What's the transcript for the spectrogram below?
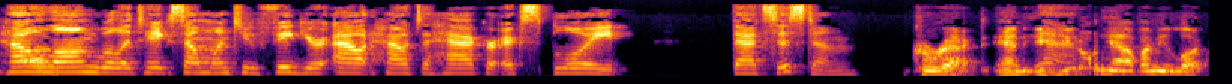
How um, long will it take someone to figure out how to hack or exploit that system? Correct. And yeah. if you don't have, I mean, look,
